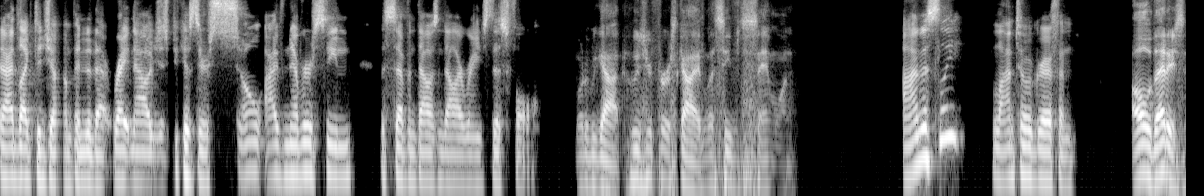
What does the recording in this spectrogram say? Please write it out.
And I'd like to jump into that right now just because there's so, I've never seen the $7,000 range this full. What do we got? Who's your first guy? Let's see if it's the same one. Honestly, Lanto Griffin. Oh, that is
